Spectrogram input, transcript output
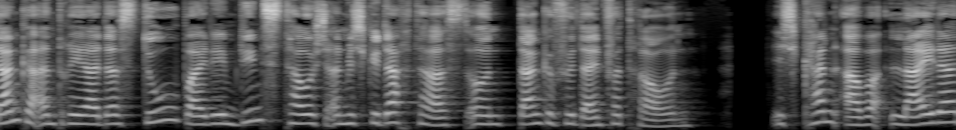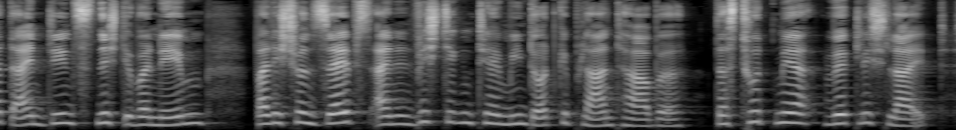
Danke, Andrea, dass du bei dem Diensttausch an mich gedacht hast und danke für dein Vertrauen. Ich kann aber leider deinen Dienst nicht übernehmen, weil ich schon selbst einen wichtigen Termin dort geplant habe. Das tut mir wirklich leid.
